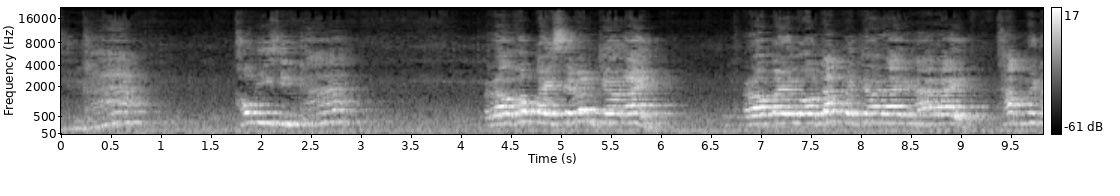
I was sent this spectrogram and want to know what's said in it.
สินค้าเขามีสินค้า เราเข้าไปเซเว่นเจออะไร เราไปโรดัสไปเจออะไรหาอะไรถ้าไม่ไป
